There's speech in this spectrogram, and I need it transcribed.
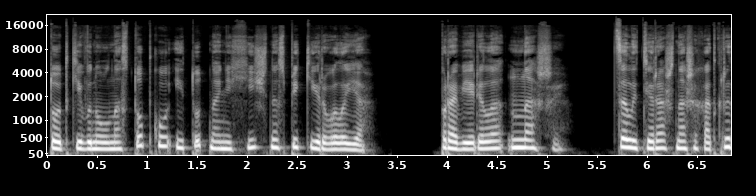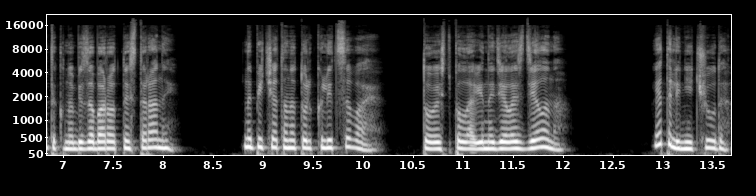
Тот кивнул на стопку, и тут на них хищно спикировала я. Проверила наши. Целый тираж наших открыток, но без оборотной стороны. Напечатана только лицевая. То есть половина дела сделана. Это ли не чудо?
